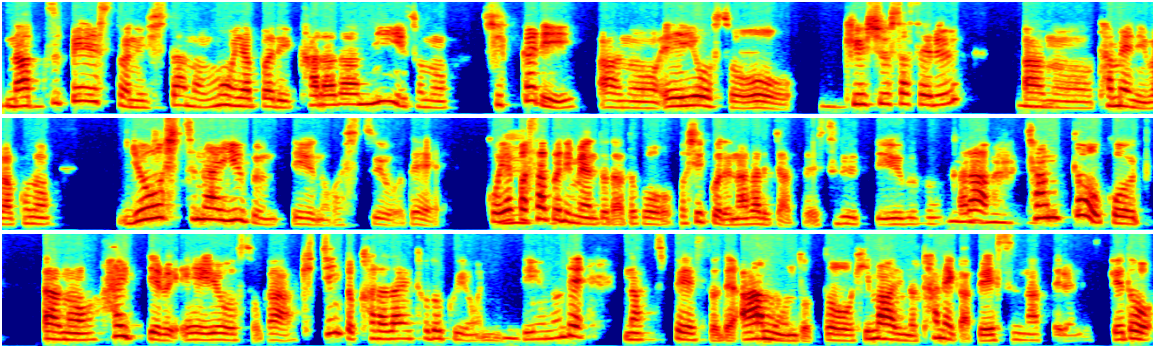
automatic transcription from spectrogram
ナッツペーストにしたのも、やっぱり体に、その、しっかり、あの、栄養素を吸収させるあの、ためには、この良質な油分っていうのが必要で、こう、やっぱサプリメントだと、こう、おしっこで流れちゃったりするっていう部分から、ちゃんと、こう、あの、入ってる栄養素がきちんと体に届くようにっていうので、ナッツペーストでアーモンドとひまわりの種がベースになってるんですけど、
